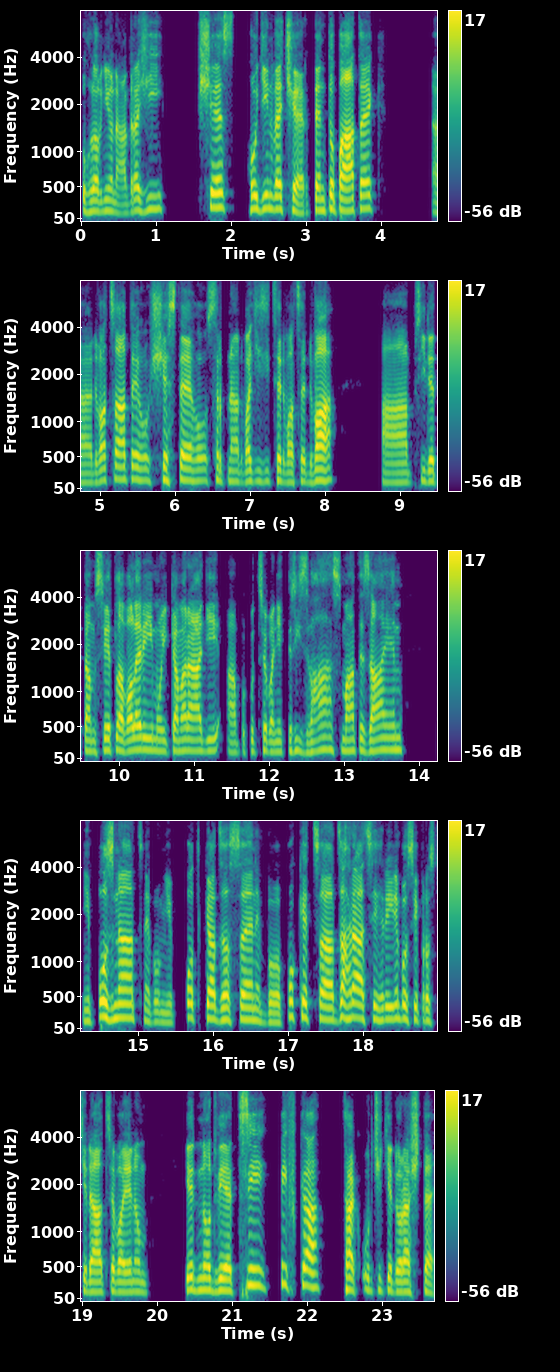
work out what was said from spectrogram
u hlavního nádraží v 6 hodin večer. Tento pátek 26. srpna 2022 a přijde tam Světla Valerii, moji kamarádi a pokud třeba někteří z vás máte zájem mě poznat nebo mě potkat zase nebo pokecat, zahrát si hry nebo si prostě dát třeba jenom jedno, dvě, tři pivka, tak určitě doražte.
